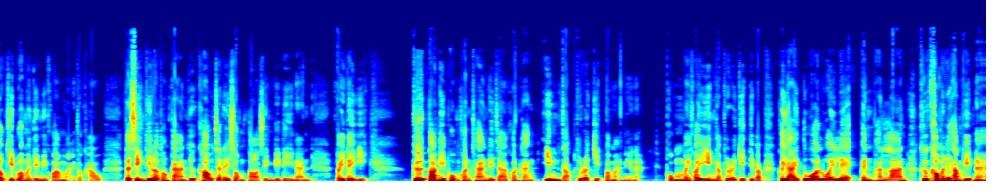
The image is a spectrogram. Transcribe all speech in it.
เราคิดว่ามันจะมีความหมายต่อเขา แต่สิ่งที่เราต้องการคือเขาจะได้ส่งต่อสิ่งดีๆ นั้นไปได้อีก คือตอนนี้ผมค่อนข้างที่จะค่อนข้างอินกับธุรกิจประมาณนี้นะ ผมไม่ค่อยอินกับธุรกิจที่แบบขยายตัวรวยเละเป็นพันล้าน คือเขาไม่ได้ทำผิดนะ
